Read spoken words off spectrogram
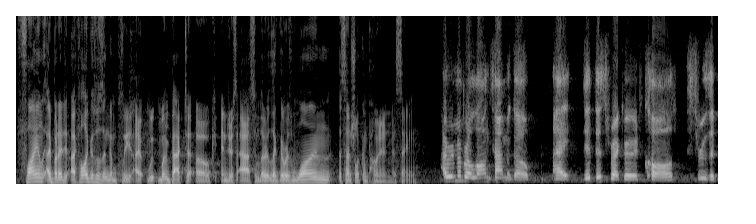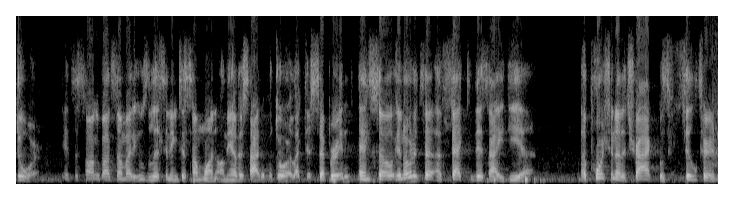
Finally, I- but I, I felt like this was incomplete. I we went back to Oak and just asked him. There like there was one essential component missing. I remember a long time ago, I did this record called Through the Door. It's a song about somebody who's listening to someone on the other side of a door, like they're separated. And so, in order to affect this idea, a portion of the track was filtered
